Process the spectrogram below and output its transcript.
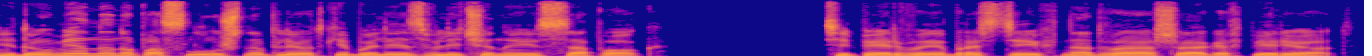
Недоуменно, но послушно плетки были извлечены из сапог. Теперь выбросьте их на два шага вперед.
